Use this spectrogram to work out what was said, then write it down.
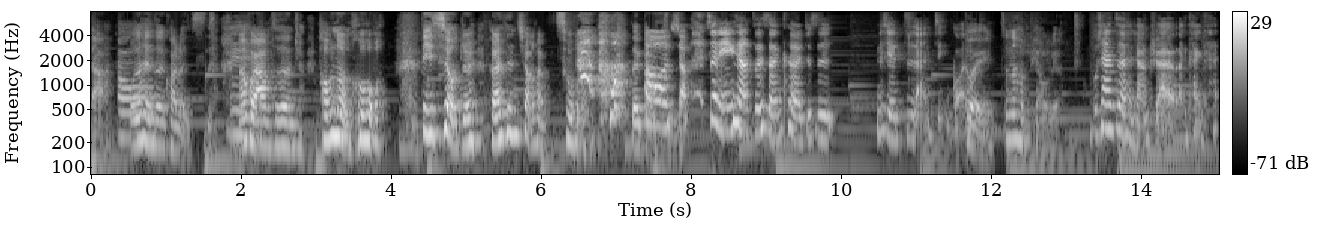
大，哦我那天真的快冷死然后回阿姆斯特丹就好暖和，第一次我觉得荷兰天气好还不错。好好笑。所以你印象最深刻的就是那些自然景观。，对，真的很漂亮。我现在真的很想去爱尔兰看看。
